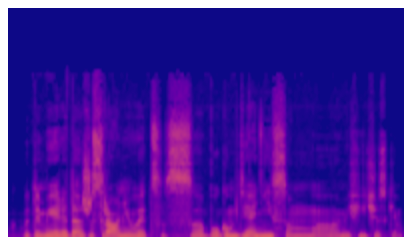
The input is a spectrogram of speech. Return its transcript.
в какой-то мере даже сравнивается с богом Дионисом э, мифическим.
